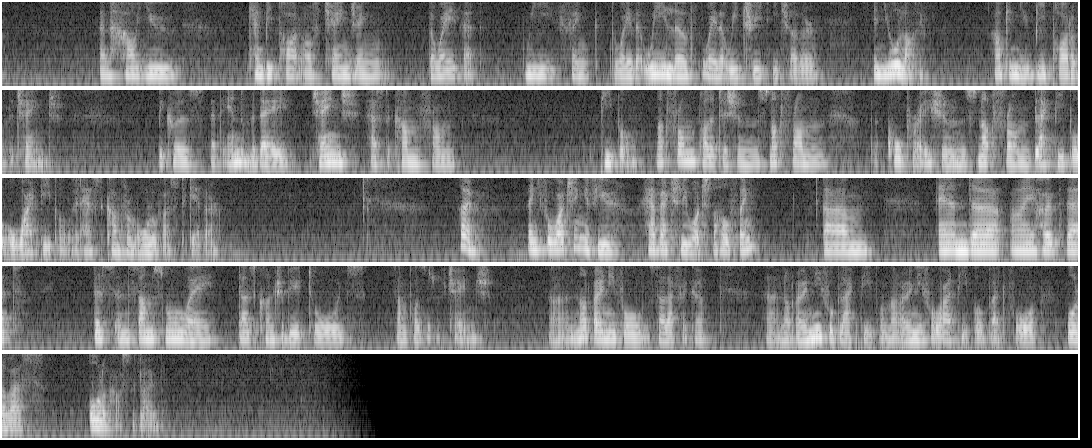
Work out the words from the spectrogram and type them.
and how you can be part of changing the way that we think, the way that we live, the way that we treat each other in your life. How can you be part of the change? because at the end of the day, change has to come from people, not from politicians, not from uh, corporations, not from black people or white people. It has to come from all of us together. So, thank you for watching if you have actually watched the whole thing. Um, and uh, I hope that this, in some small way, does contribute towards some positive change. Uh, not only for South Africa, uh, not only for black people, not only for white people, but for all of us all across the globe.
